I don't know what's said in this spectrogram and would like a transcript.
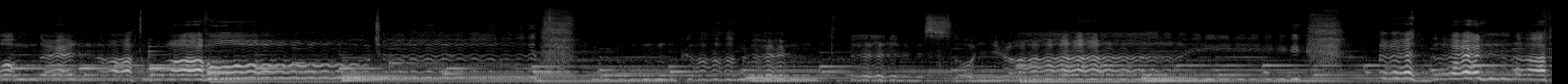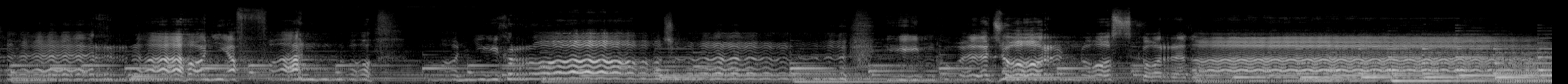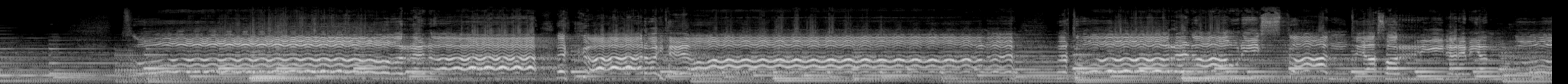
son della tua voce lungamente sognai. E della terra ogni affanno ogni croce in quel giorno scordai sorridere ancora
